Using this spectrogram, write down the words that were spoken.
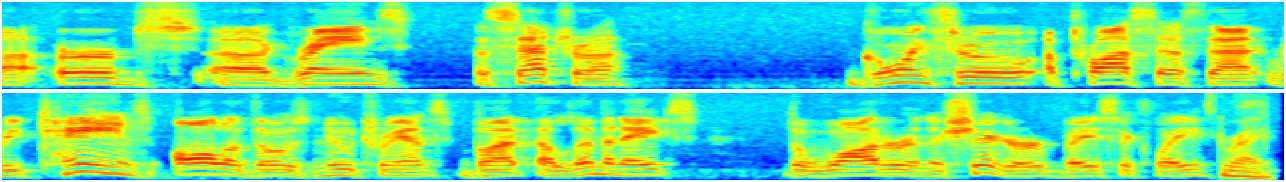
uh, herbs, uh, grains, etc. Going through a process that retains all of those nutrients, but eliminates the water and the sugar, basically. Right.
